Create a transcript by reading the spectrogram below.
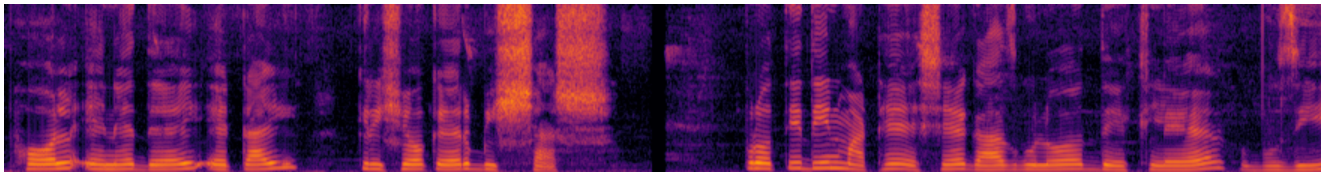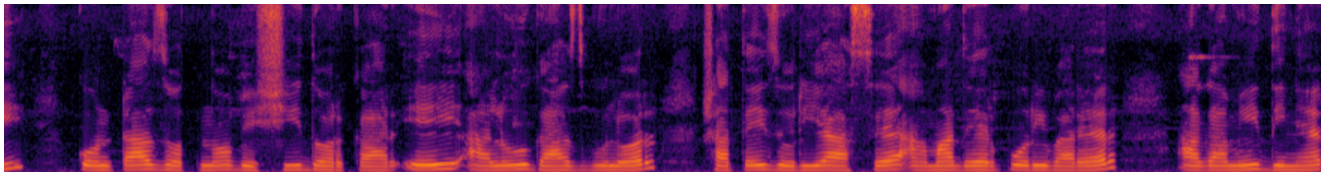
ফল এনে দেয়, এটাই কৃষকের বিশ্বাস। প্রতিদিন মাঠে এসে গাছগুলো দেখলে বুঝি কোনটা যত্ন বেশি দরকার। এই আলু গাছগুলোর সাথেই জড়িয়ে আছে আমাদের পরিবারের আগামী দিনের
